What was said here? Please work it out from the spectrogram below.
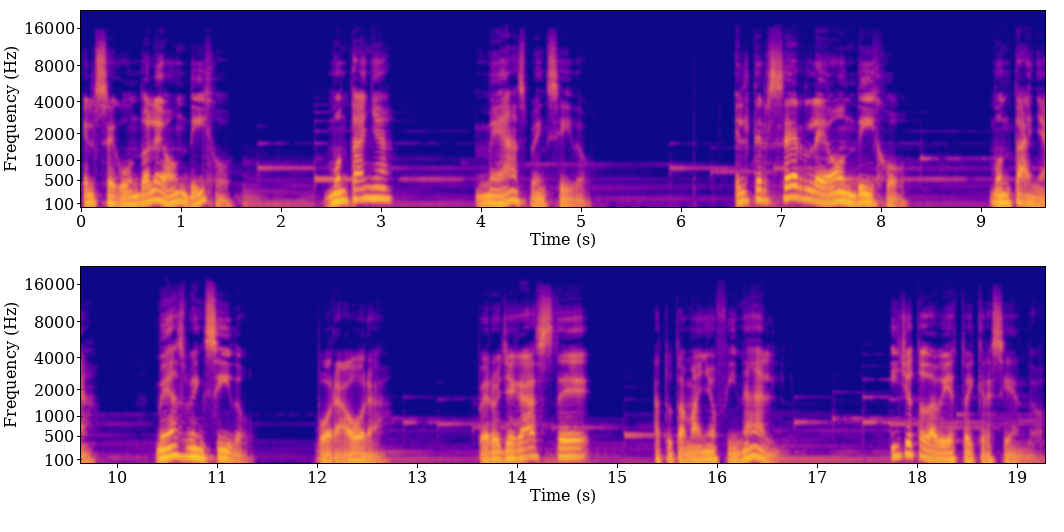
El segundo león dijo, Montaña, me has vencido. El tercer león dijo, Montaña, me has vencido por ahora, pero llegaste a tu tamaño final y yo todavía estoy creciendo.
